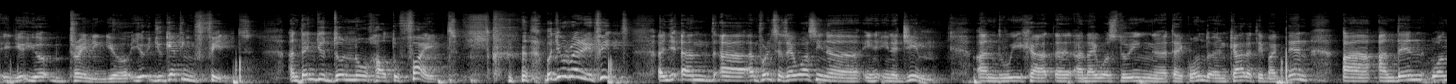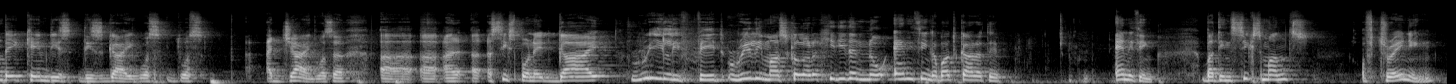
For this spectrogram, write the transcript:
You, are training. You're, you're getting fit and then you don't know how to fight, but you're very fit. And and, uh, and for instance, I was in a in, in a gym, and we had uh, and I was doing uh, taekwondo and karate back then. Uh, and then one day came this this guy. It was it was a giant. Was a a, a, a six point eight guy, really fit, really muscular. He didn't know anything about karate, anything. But in six months of training,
